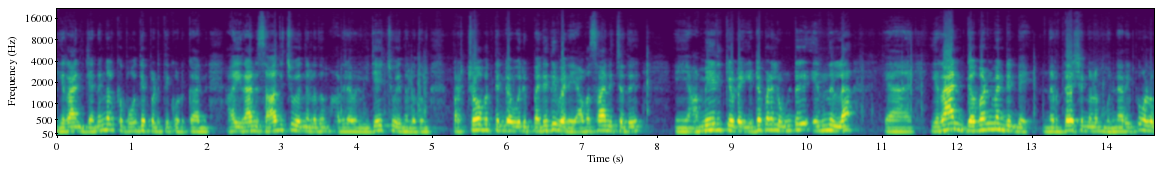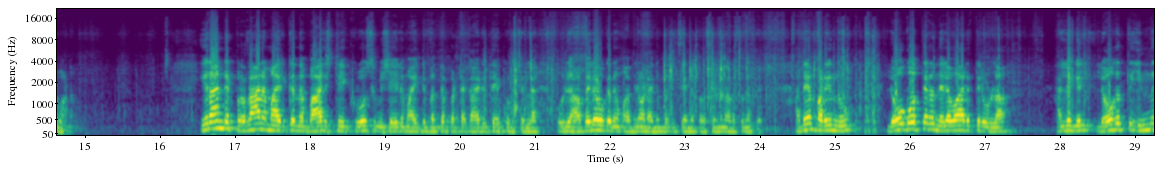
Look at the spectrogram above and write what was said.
ഇറാൻ ജനങ്ങൾക്ക് ബോധ്യപ്പെടുത്തി കൊടുക്കാൻ ആ ഇറാന് സാധിച്ചു എന്നുള്ളതും അതിലവർ വിജയിച്ചു എന്നുള്ളതും പ്രക്ഷോഭത്തിന്റെ ഒരു പരിധിവരെ അവസാനിച്ചത് ഈ അമേരിക്കയുടെ ഇടപെടലുണ്ട് എന്നുള്ള ഇറാൻ ഗവൺമെന്റിന്റെ നിർദ്ദേശങ്ങളും മുന്നറിയിപ്പുകളുമാണ്. ഇറാന്റെ പ്രധാനമായിരിക്കുന്ന ബാലിസ്റ്റിക് ക്രൂസ് മിസൈലുമായിട്ട് ബന്ധപ്പെട്ട കാര്യത്തെക്കുറിച്ചുള്ള ഒരു അവലോകനവും അതിനോടനുബന്ധിച്ച് തന്നെ പ്രസിഡന്റ് നടത്തുന്നുണ്ട്. അദ്ദേഹം പറയുന്നു ലോകോത്തര നിലവാരത്തിലുള്ള അല്ലെങ്കിൽ ലോകത്ത് ഇന്ന്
